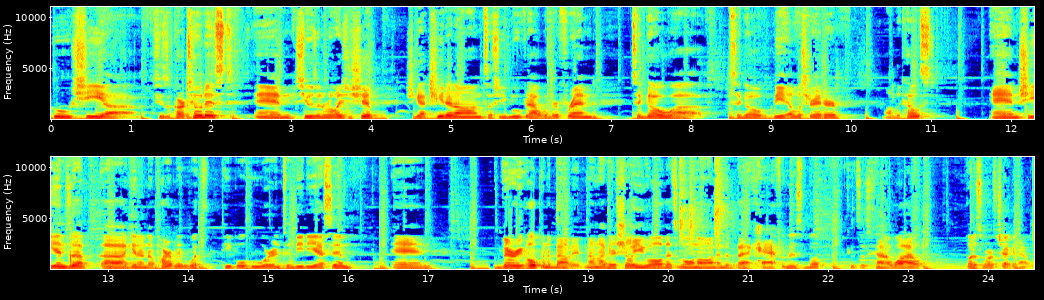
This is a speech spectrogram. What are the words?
who she uh, she's a cartoonist and she was in a relationship. She got cheated on, so she moved out with her friend to go uh, to go be an illustrator on the coast and she ends up uh, getting an apartment with people who are into BDSM and very open about it. And I'm not going to show you all that's going on in the back half of this book because it's kind of wild, but it's worth checking out.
